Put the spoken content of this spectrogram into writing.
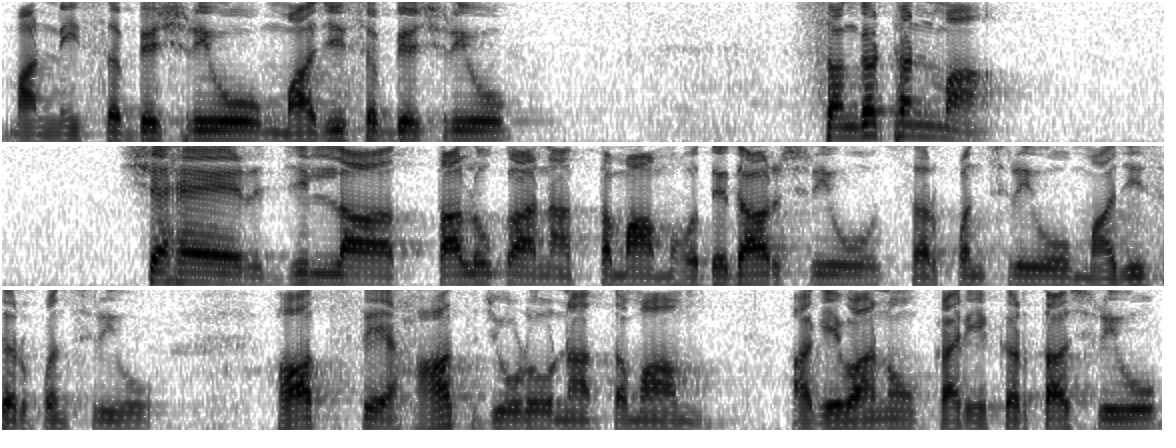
માનની સભ્યશ્રીઓ, માજી સભ્યશ્રીઓ, સંગઠનમાં શહેર, જિલ્લા, તાલુકાના તમામ હોદ્દેદારશ્રીઓ, સરપંચશ્રીઓ, માજી સરપંચશ્રીઓ હાથ સે હાથ જોડોના તમામ આગેવાનો, કાર્યકર્તાશ્રીઓ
